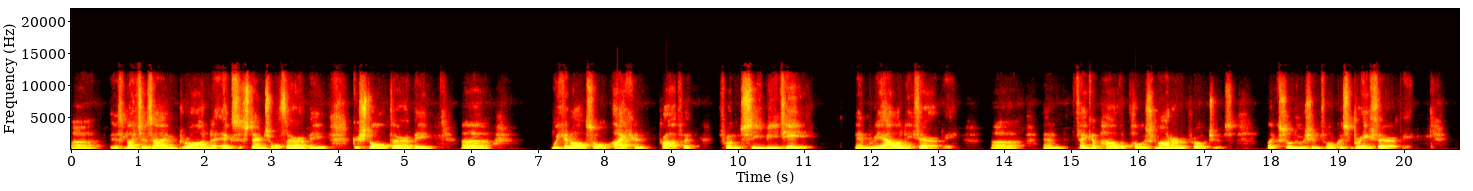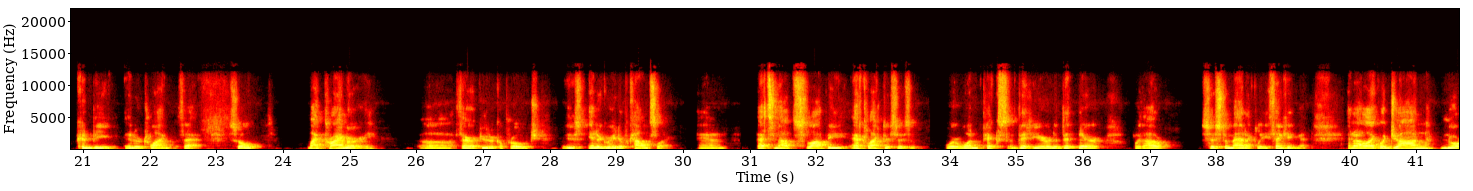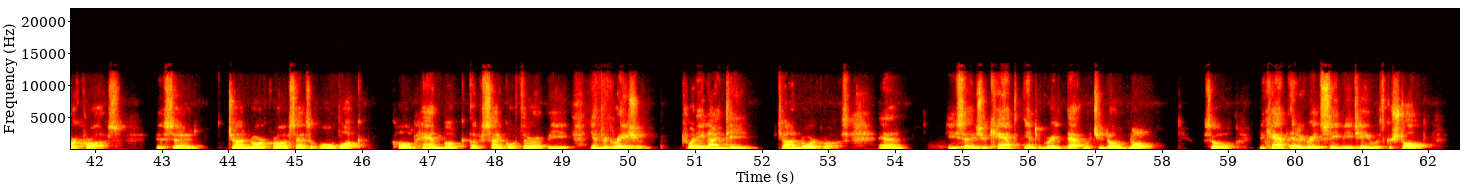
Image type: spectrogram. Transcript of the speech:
Uh, as much as I'm drawn to existential therapy, Gestalt therapy, uh, we can also I can profit from CBT and reality therapy. Uh, and think of how the postmodern approaches, like solution focused brief therapy, can be intertwined with that. So, my primary uh, therapeutic approach is integrative counseling. And that's not sloppy eclecticism where one picks a bit here and a bit there without systematically thinking it. And I like what John Norcross has said. John Norcross has a whole book called Handbook of Psychotherapy Integration, 2019, John Norcross. And he says you can't integrate that which you don't know. So you can't integrate CBT with Gestalt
